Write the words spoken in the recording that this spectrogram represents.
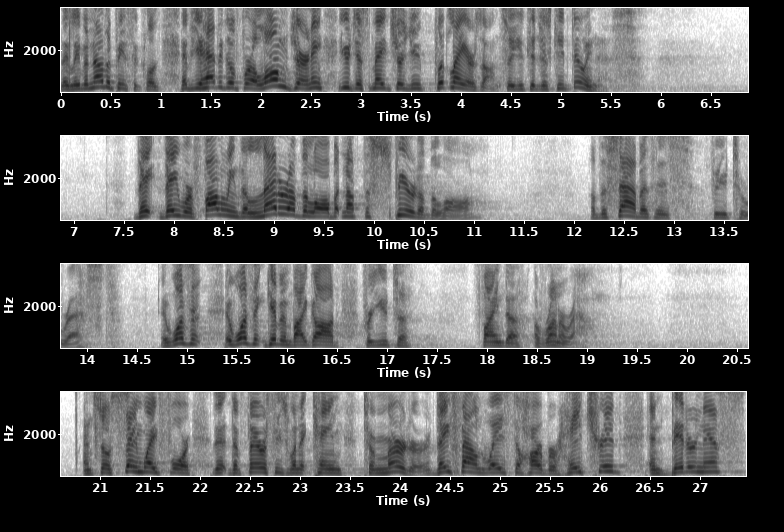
They leave another piece of clothing. If you had to go for a long journey, you just made sure you put layers on so you could just keep doing this. They, they were following the letter of the law, but not the spirit of the law. Of the Sabbath is for you to rest. It wasn't, it wasn't given by God for you to find a, a runaround. And so, same way for the, the Pharisees when it came to murder, they found ways to harbor hatred and bitterness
